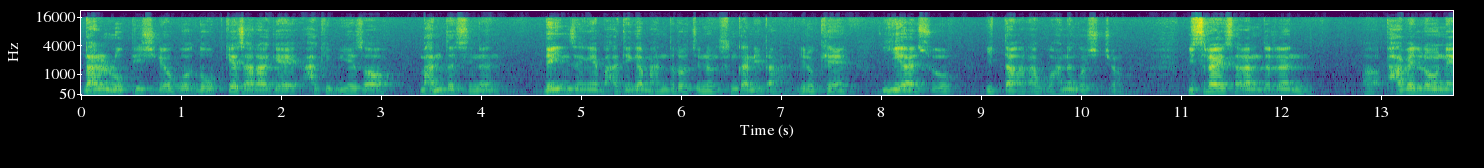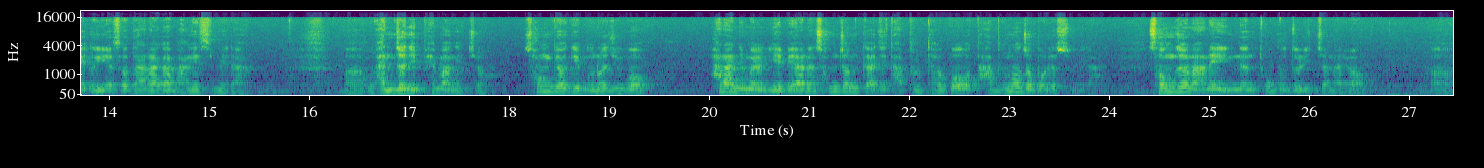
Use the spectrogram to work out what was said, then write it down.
나를 높이시려고 높게 자라게 하기 위해서 만드시는 내 인생의 마디가 만들어지는 순간이다. 이렇게 이해할 수 있다라고 하는 것이죠. 이스라엘 사람들은 어, 바벨론에 의해서 나라가 망했습니다. 어, 완전히 패망했죠. 성벽이 무너지고 하나님을 예배하는 성전까지 다 불타고 다 무너져 버렸습니다. 성전 안에 있는 도구들 있잖아요. 어,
